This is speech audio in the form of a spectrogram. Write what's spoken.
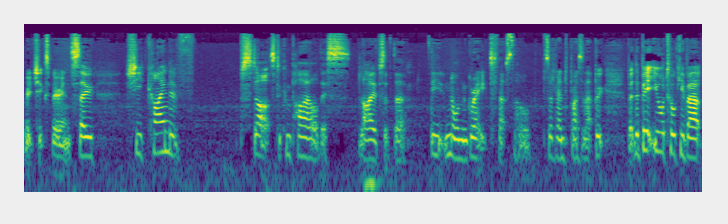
rich experience so she kind of starts to compile this lives of the the non-great. That's the whole sort of enterprise of that book. But the bit you're talking about,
